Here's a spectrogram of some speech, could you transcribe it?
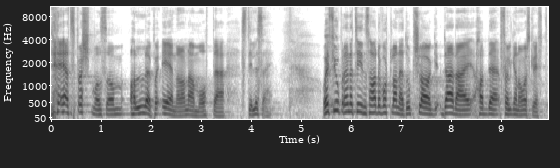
Det er et spørsmål som alle på en eller annen måte stiller seg. Og I fjor på denne tiden så hadde Vårt Land et oppslag der de hadde følgende overskrift.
